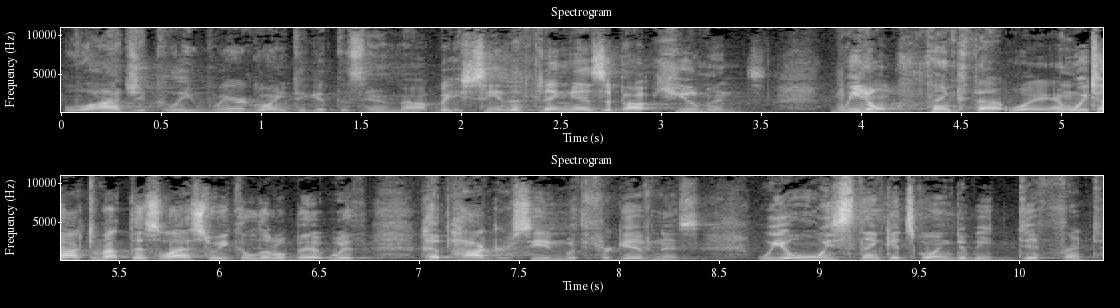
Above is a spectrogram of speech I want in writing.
logically we're going to get the same amount. But you see, the thing is about humans, we don't think that way. And we talked about this last week a little bit with hypocrisy and with forgiveness. We always think it's going to be different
